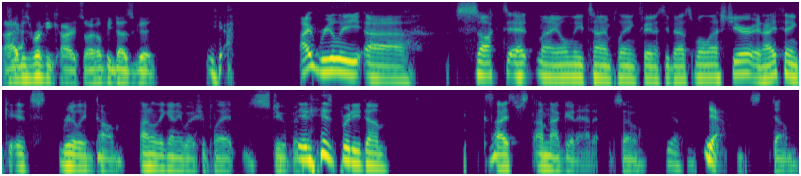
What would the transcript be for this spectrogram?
I have his rookie card, so I hope he does good. Yeah. I really uh sucked at my only time playing fantasy basketball last year, and I think it's really dumb. I don't think anybody should play it. It's stupid. It is pretty dumb. because I just I'm not good at it. So Yeah. Yeah. it's dumb.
